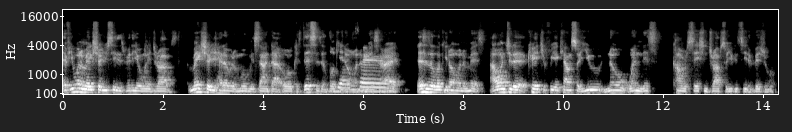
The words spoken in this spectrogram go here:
if you want to make sure you see this video when it drops, make sure you head over to movementsound.org because this is a look yes, you don't want to miss. All right. This is a look you don't want to miss. I want you to create your free account so you know when this conversation drops so you can see the visual.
